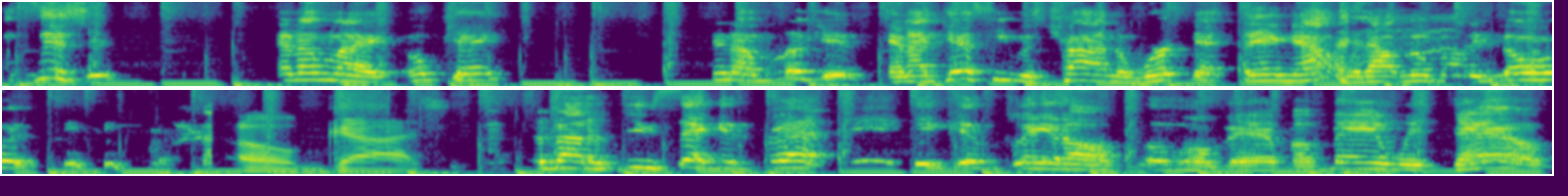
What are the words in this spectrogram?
position. And I'm like, okay. And I'm looking, and I guess he was trying to work that thing out without nobody knowing. Oh gosh. About a few seconds, bro, he couldn't play it off no more, man. My man went down.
